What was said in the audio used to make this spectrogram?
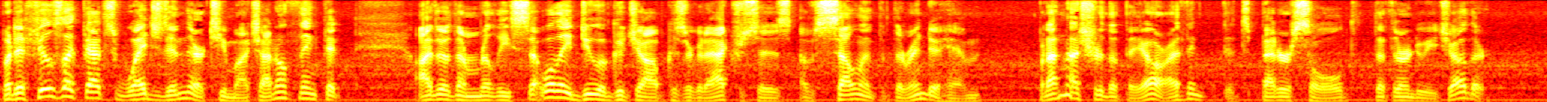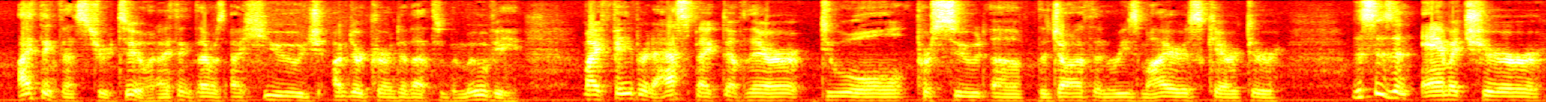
But it feels like that's wedged in there too much. I don't think that either of them really sell. Well, they do a good job because they're good actresses of selling that they're into him, but I'm not sure that they are. I think it's better sold that they're into each other. I think that's true too, and I think there was a huge undercurrent of that through the movie. My favorite aspect of their dual pursuit of the Jonathan Rhys Meyers character this is an amateur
